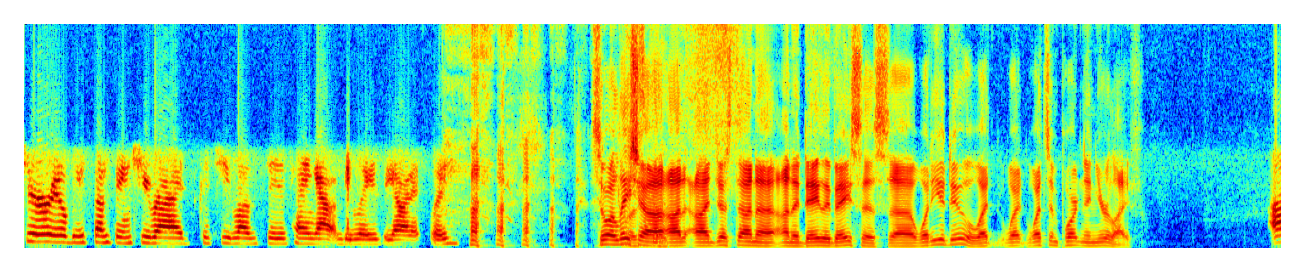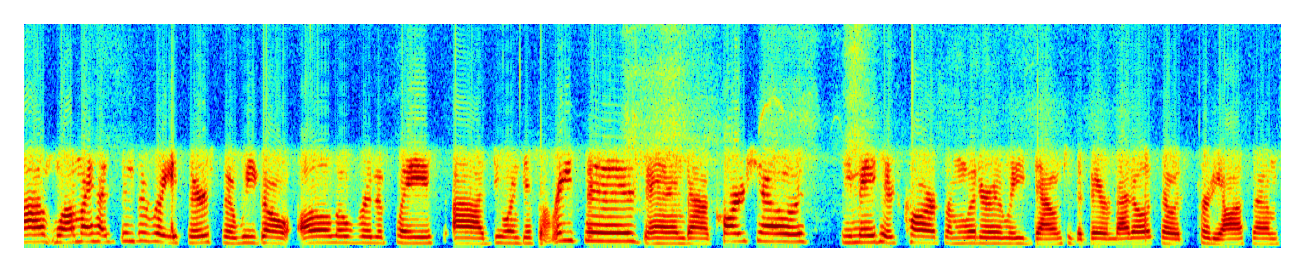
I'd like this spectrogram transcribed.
sure it'll be something she rides because she loves to just hang out and be lazy, honestly. So, Alicia, on, on just on a on a daily basis, uh, what do you do? What what what's important in your life? Um, well, my husband's a racer, so we go all over the place uh, doing different races and uh, car shows. He made his car from literally down to the bare metal, so it's pretty awesome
